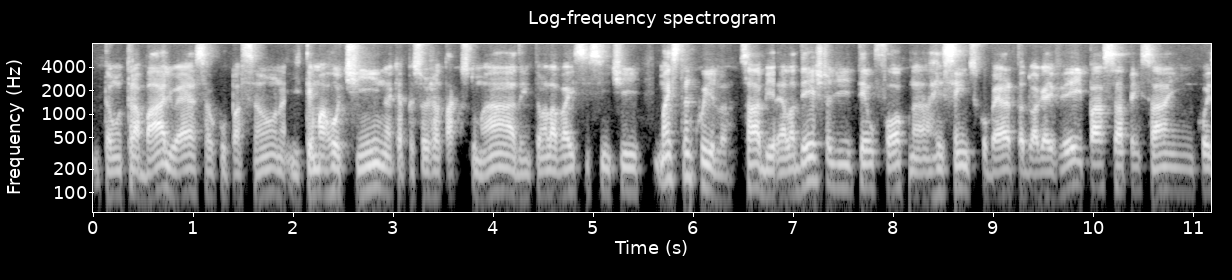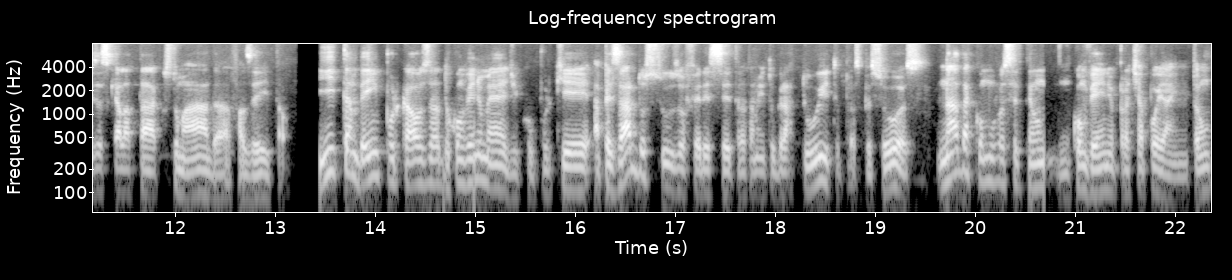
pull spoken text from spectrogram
Então, o trabalho é essa ocupação, né? e tem uma rotina que a pessoa já está acostumada, então ela vai se sentir mais tranquila, sabe? Ela deixa de ter o foco na recém-descoberta do HIV e passa a pensar em coisas que ela está acostumada a fazer e tal. E também por causa do convênio médico, porque apesar do SUS oferecer tratamento gratuito para as pessoas, nada como você ter um, um convênio para te apoiar. Então,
